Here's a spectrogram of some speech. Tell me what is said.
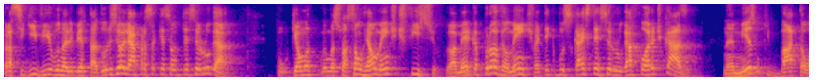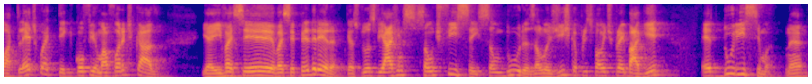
para seguir vivo na Libertadores e olhar para essa questão do terceiro lugar, que é uma, uma situação realmente difícil. O América provavelmente vai ter que buscar esse terceiro lugar fora de casa. Né? Mesmo que bata o Atlético, vai ter que confirmar fora de casa. E aí vai ser, vai ser pedreira, porque as duas viagens são difíceis, são duras. A logística, principalmente para Ibagué, é duríssima, né?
